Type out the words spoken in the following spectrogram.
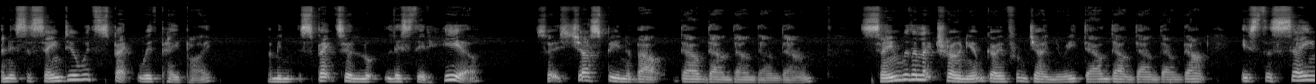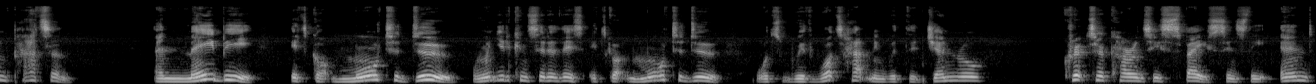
And it's the same deal with Spec with PayPie. I mean, Spectre listed here, so it's just been about down, down, down, down, down. Same with Electroneum going from January down, down, down, down, down. It's the same pattern. And maybe it's got more to do. I want you to consider this. It's got more to do what's, with what's happening with the general cryptocurrency space since the end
